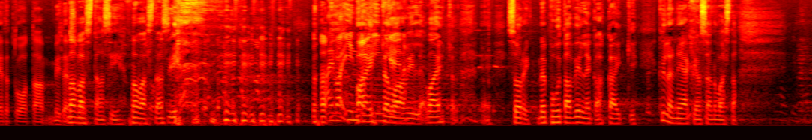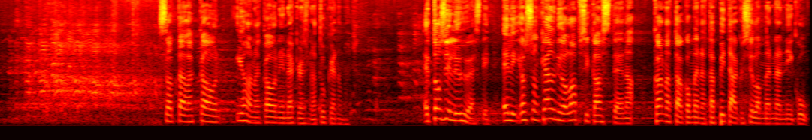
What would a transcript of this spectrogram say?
että tuota, miten Mä se- vastaan siihen, mä vastaan siihen. Aivan Vaihtelua. Ville, vaihtelua. Sori, me puhutaan Villen kanssa kaikki. Kyllä ne jälkeen on saanut vasta. Sä oot täällä kaun, ihanan kauniin näköisenä tukena. Et tosi lyhyesti. Eli jos on käynyt jo lapsikasteena, kannattaako mennä tai pitääkö silloin mennä niin kuin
